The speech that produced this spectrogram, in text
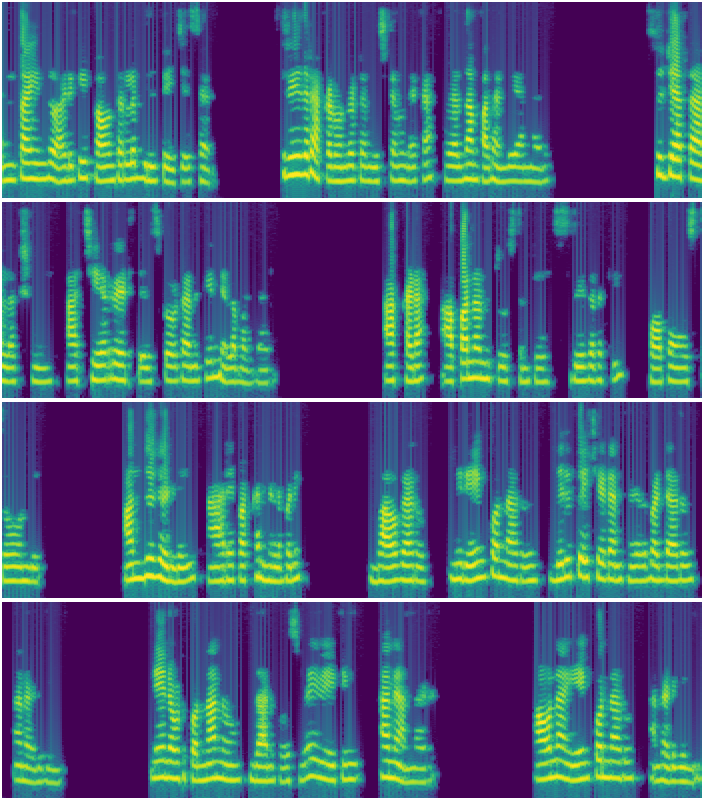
ఎంత అయిందో అడిగి కౌంటర్లో బిల్ పే చేశారు శ్రీధర్ అక్కడ ఉండటం ఇష్టం లేక వెళ్దాం పదండి అన్నాడు. సుజాత లక్ష్మి ఆ చీర రేటు తెలుసుకోవటానికి నిలబడ్డారు. అక్కడ అపర్ణను చూస్తుంటే శ్రీధర్కి కోపం వస్తూ ఉంది. అందు వెళ్ళి ఆరే పక్కన నిలబడి బావగారు మీరేం కొన్నారు? బిల్ పే చేయడానికి నిలబడ్డారు? అని అడిగింది. నేను ఒకటి కొన్నాను దానికోసమే వెయిటింగ్ అని అన్నాడు. అవునా ఏం కొన్నారు? అని అడిగింది.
